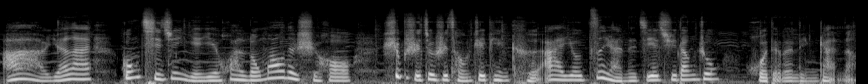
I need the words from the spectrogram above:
啊，原来宫崎骏爷爷画龙猫的时候，是不是就是从这片可爱又自然的街区当中获得了灵感呢？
